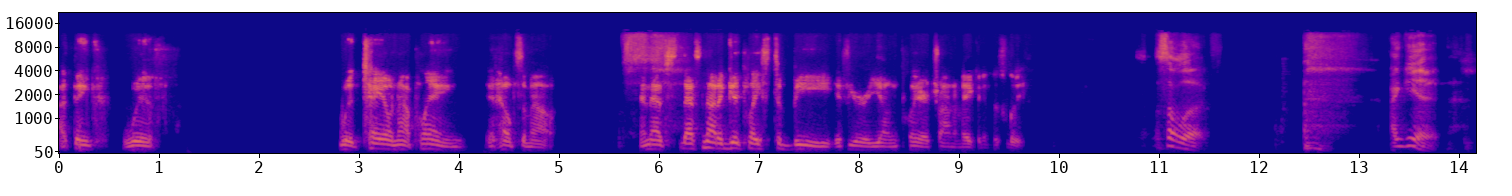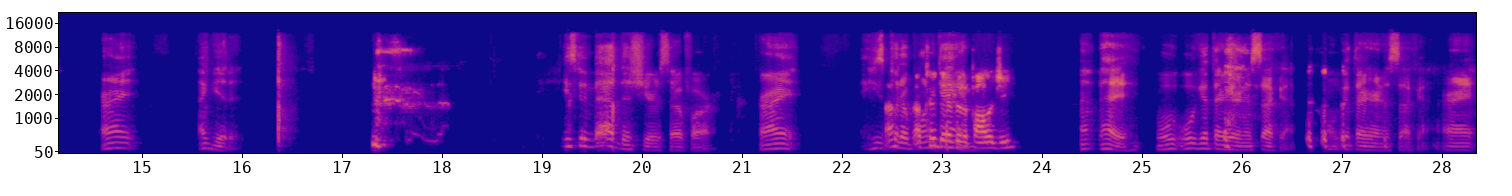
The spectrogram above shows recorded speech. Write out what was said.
I think with with Teo not playing, it helps them out. And that's that's not a good place to be if you're a young player trying to make it in this league. so look, I get it. All right. I get it. He's been bad this year so far. All right. He's put I'll, up I'll take that as an apology. Uh, Hey, we'll we'll get there here in a second. we'll get there here in a second. All right.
